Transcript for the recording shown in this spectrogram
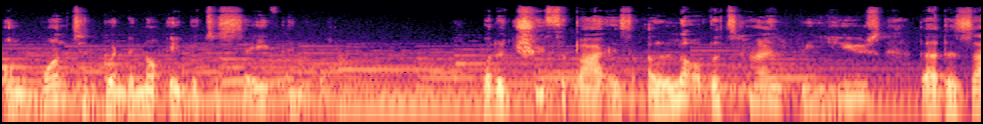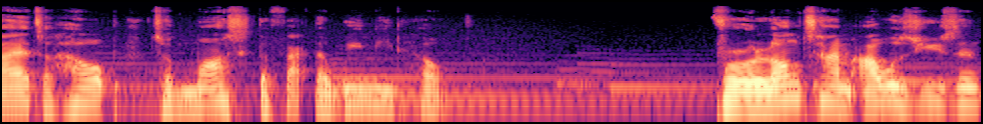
unwanted when they're not able to save anyone. But the truth about it is, a lot of the times we use the desire to help to mask the fact that we need help. For a long time, I was using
